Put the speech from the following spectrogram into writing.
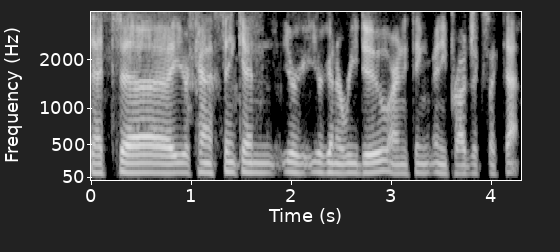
that uh you're kind of thinking you're you're going to redo or anything any projects like that?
